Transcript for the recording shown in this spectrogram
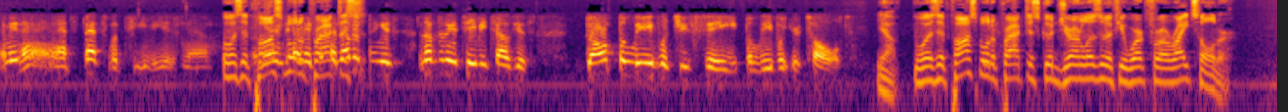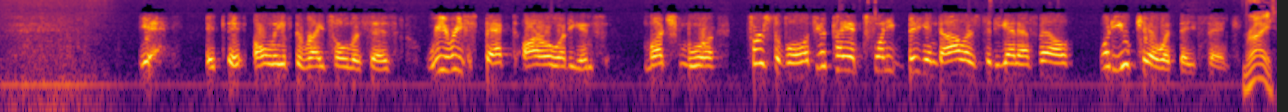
I mean, that's that's what TV is now. Was it possible and to it's- practice? Another thing is another thing that TV tells you is don't believe what you see, believe what you're told. Yeah. Was it possible to practice good journalism if you worked for a rights holder? Yeah, it, it, only if the rights holder says we respect our audience much more. First of all, if you're paying twenty billion dollars to the NFL, what do you care what they think? Right.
